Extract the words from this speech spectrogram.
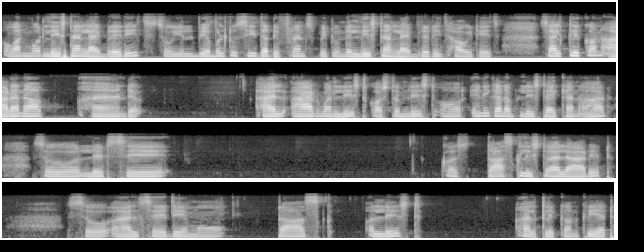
one more list and libraries. So you'll be able to see the difference between a list and libraries how it is. So I'll click on add an app and I'll add one list custom list or any kind of list I can add. So let's say task list I'll add it. So I'll say demo task list. I'll click on create.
